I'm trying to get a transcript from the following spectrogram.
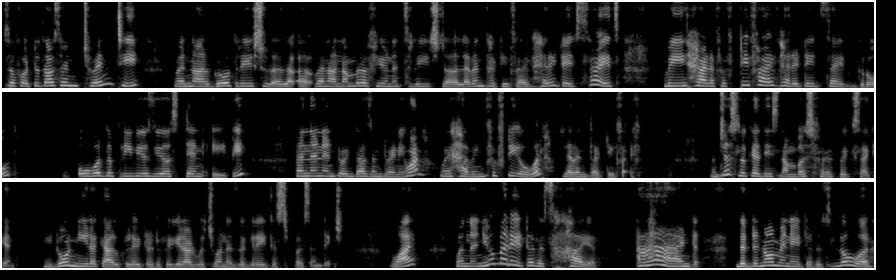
so for 2020 when our growth reached uh, when our number of units reached uh, 1135 heritage sites we had a 55 heritage site growth over the previous year's 1080 and then in 2021 we're having 50 over 1135 now just look at these numbers for a quick second. You don't need a calculator to figure out which one is the greatest percentage. Why? When the numerator is higher and the denominator is lower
